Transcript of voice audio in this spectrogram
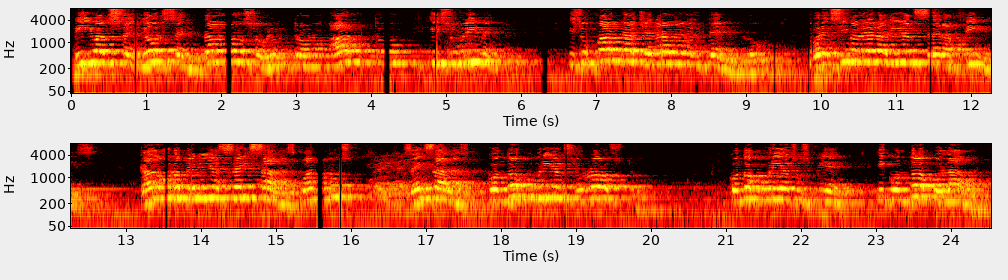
vi yo al Señor sentado sobre un trono alto y sublime, y sus faldas llenaban el templo. Por encima de él habían serafines, cada uno tenía seis alas. ¿Cuántos? Seis alas. Con dos cubrían su rostro con dos cubrían sus pies y con dos volaban.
